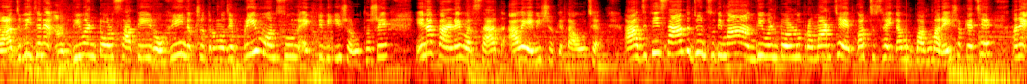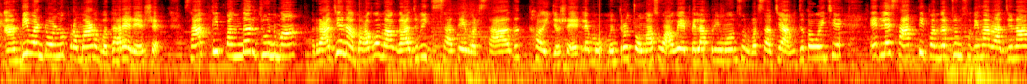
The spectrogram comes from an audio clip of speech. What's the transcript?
ગાજવીજ અને આંધી વંટોળ સાથે રોહિણી નક્ષત્રનો જે પ્રી મોન્સૂન એક્ટિવિટી શરૂ થશે, એના કારણે વરસાદ આવે એવી શક્યતાઓ છે. આજથી સાત જૂન સુધીમાં આંધી વંટોળનું પ્રમાણ છે, કચ્છ સહિત અમુક ભાગમાં રહી શકે છે અને આંધી વંટોળનું પ્રમાણ વધારે રહેશે. સાતથી પંદર જૂનમાં રાજ્યના ભાગોમાં ગાજવીજ સાથે વરસાદ થઈ જશે. એટલે મિત્રો, ચોમાસું આવે એ પહેલા પ્રી મોન્સૂન વરસાદ છે આવી જતો હોય છે, એટલે સાતથી પંદર જૂન સુધીમાં રાજ્યના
